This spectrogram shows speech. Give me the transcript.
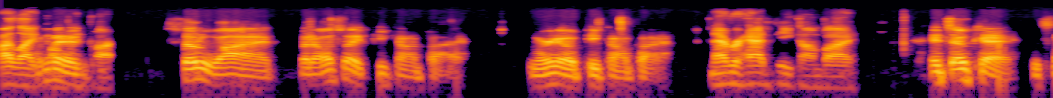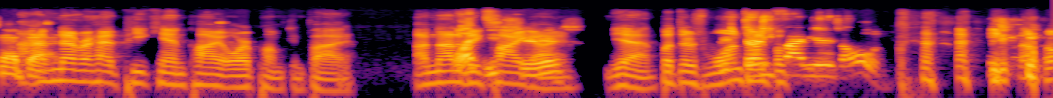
I like I'm gonna- pumpkin pie. So do I, but I also like pecan pie. We're gonna go pecan pie. Never had pecan pie. It's okay. It's not bad. I've never had pecan pie or pumpkin pie. I'm not What? a big You pie guy. Yeah, but there's You're one type 35 of years old. You know?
